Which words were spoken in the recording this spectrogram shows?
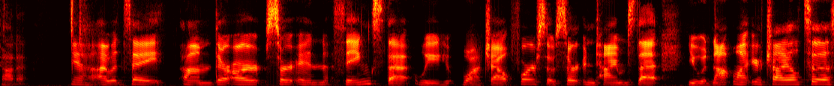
Got it. Yeah, I would say um, there are certain things that we watch out for. So, certain times that you would not want your child to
